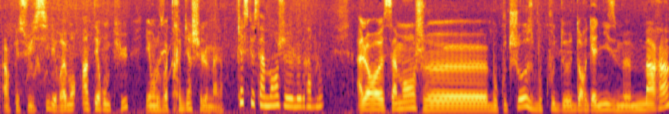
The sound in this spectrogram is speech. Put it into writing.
Alors que celui-ci, il est vraiment interrompu et on le voit très bien chez le mâle. Qu'est-ce que ça mange le gravelot? Alors euh, ça mange euh, beaucoup de choses, beaucoup d'organismes marins.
